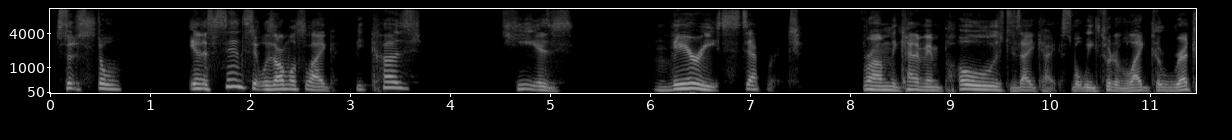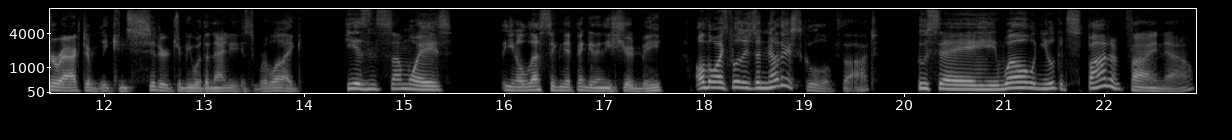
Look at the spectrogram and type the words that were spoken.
So, so in a sense, it was almost like because he is very separate from the kind of imposed zeitgeist, what we sort of like to retroactively consider to be what the 90s were like. He is in some ways, you know, less significant than he should be. Although I suppose there's another school of thought who say, well, when you look at Spotify now,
